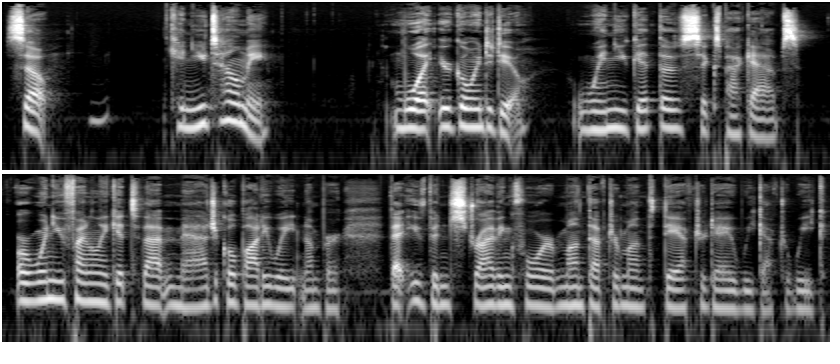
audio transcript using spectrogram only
So, can you tell me what you're going to do when you get those six pack abs? Or when you finally get to that magical body weight number that you've been striving for month after month, day after day, week after week?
